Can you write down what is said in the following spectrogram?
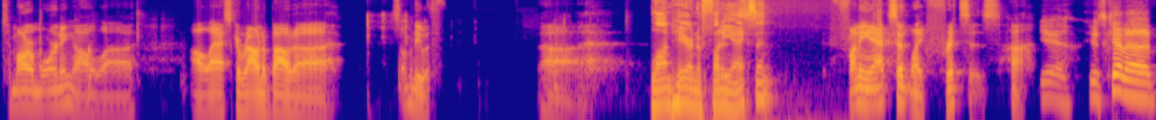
tomorrow morning I'll uh, I'll ask around about uh, somebody with uh, Blonde hair and a funny accent? funny accent like Fritz's, huh? yeah, it's kind of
